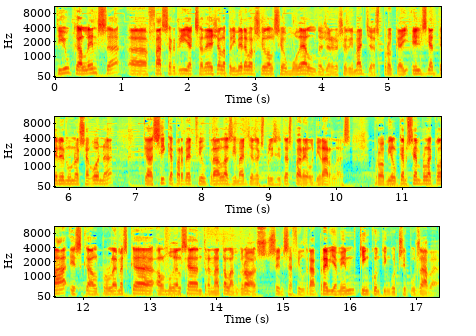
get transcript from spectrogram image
diu que l'ENSA uh, fa servir i accedeix a la primera versió del seu model de generació d'imatges, però que ells ja en tenen una segona que sí que permet filtrar les imatges explícites per eliminar-les. Però a mi el que em sembla clar és que el problema és que el model s'ha entrenat a l'engròs, sense filtrar prèviament quin contingut s'hi posava.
